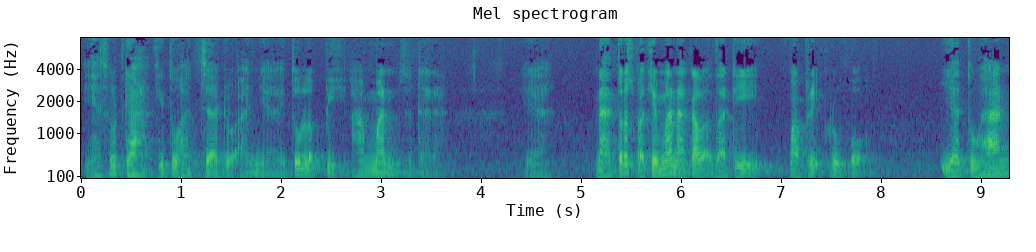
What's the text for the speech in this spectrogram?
Ya sudah, gitu aja doanya. Itu lebih aman, Saudara. Ya. Nah, terus bagaimana kalau tadi pabrik kerupuk? Ya Tuhan,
